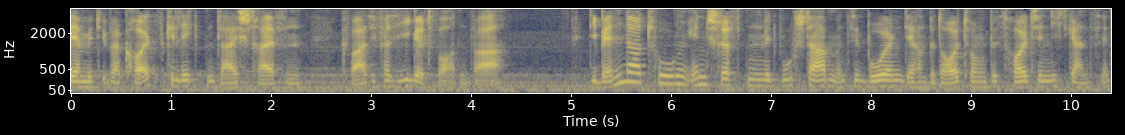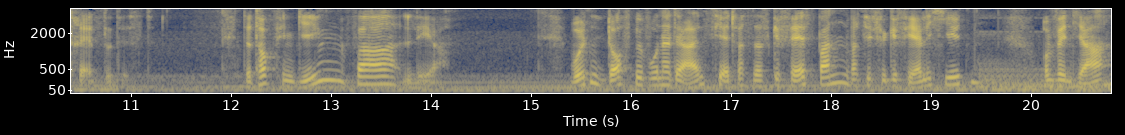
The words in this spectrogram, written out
der mit über Kreuz gelegten Bleistreifen quasi versiegelt worden war. Die Bänder trugen Inschriften mit Buchstaben und Symbolen, deren Bedeutung bis heute nicht ganz enträtselt ist. Der Topf hingegen war leer. Wollten die Dorfbewohner der einst hier etwas in das Gefäß bannen, was sie für gefährlich hielten? Und wenn ja,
